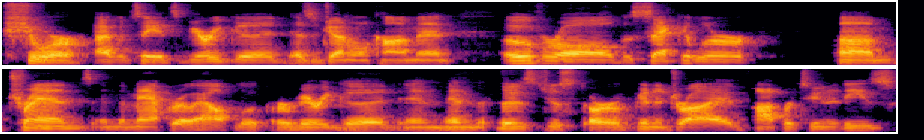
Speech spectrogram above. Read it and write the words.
Sure. I would say it's very good as a general comment. Overall, the secular um, trends and the macro outlook are very good, and, and those just are going to drive opportunities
